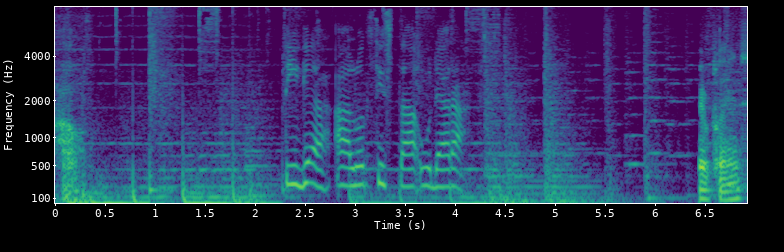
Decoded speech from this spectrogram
Wow. 3. Alutsista udara. Airplanes,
